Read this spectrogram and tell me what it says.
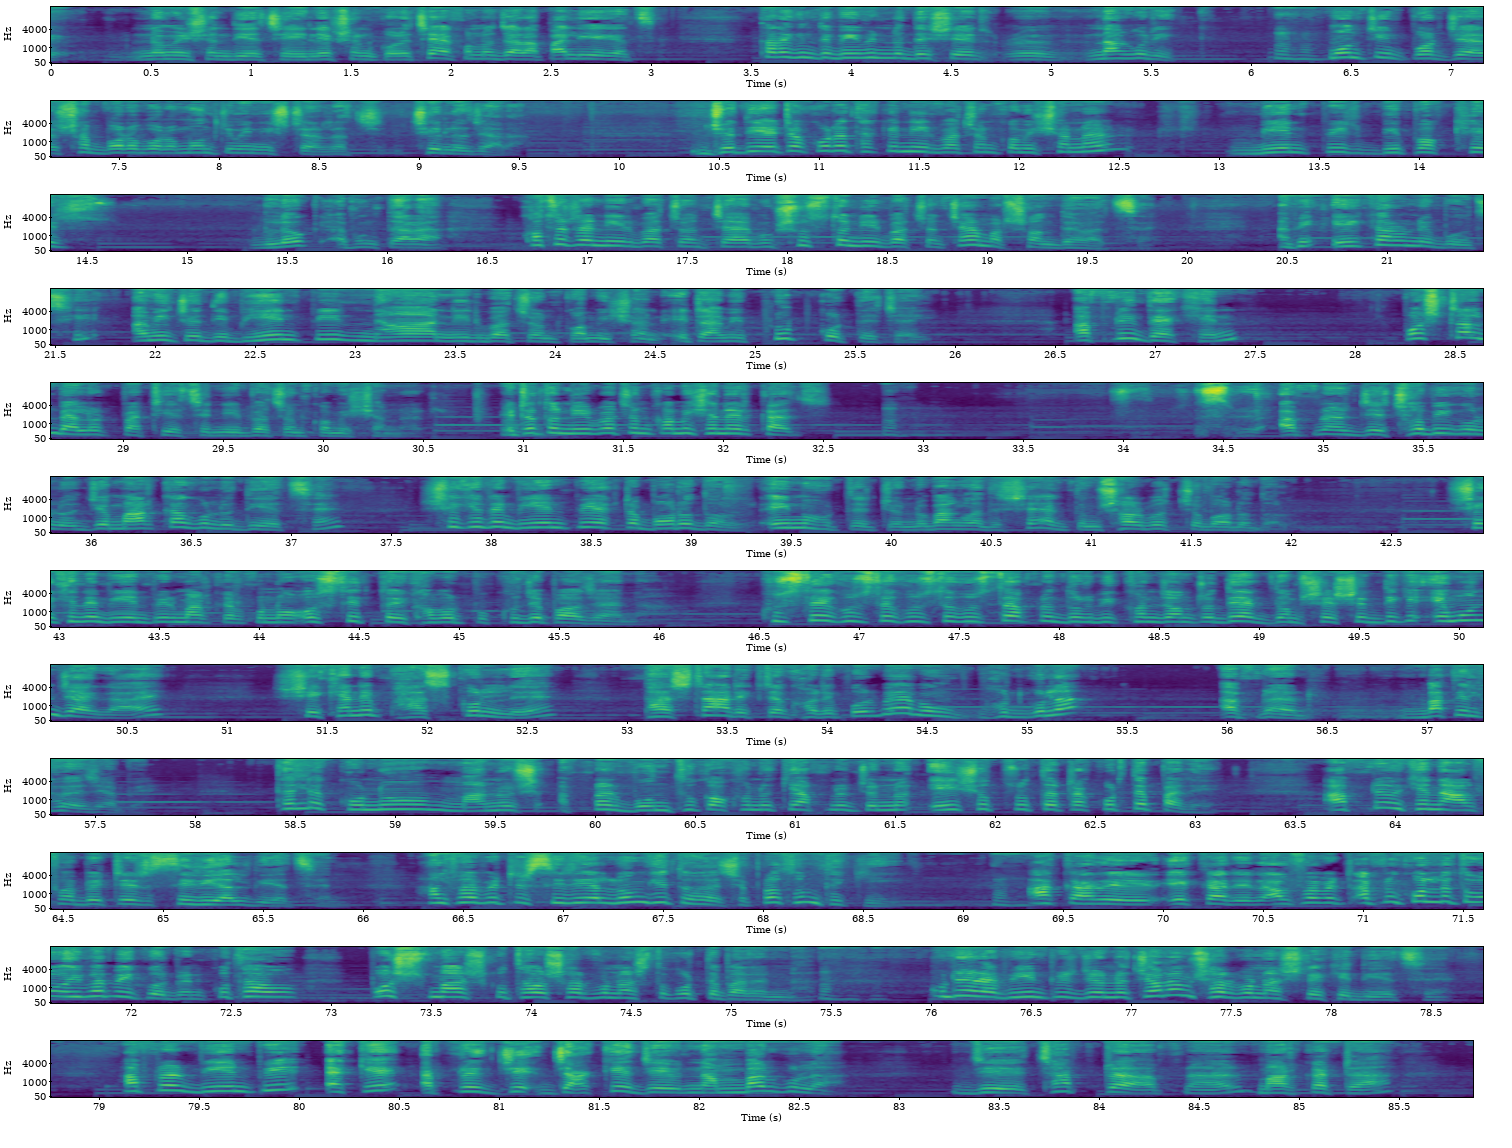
নমিনেশন দিয়েছে ইলেকশন করেছে এখনও যারা পালিয়ে গেছে তারা কিন্তু বিভিন্ন দেশের নাগরিক। মন্ত্রী পর্যায়ের সব বড় বড় মন্ত্রী মিনিস্টাররা ছিল যারা। যদি এটা করে থাকে নির্বাচন কমিশনার, বিএনপির বিপক্ষের লোক এবং তারা কতটা নির্বাচন চায় এবং সুস্থ নির্বাচন চায় আমার সন্দেহ আছে। আমি এই কারণে বলছি, আমি যদি বিএনপির না নির্বাচন কমিশন, এটা আমি প্রুভ করতে চাই। আপনি দেখেন, পোস্টাল ব্যালট পাঠিয়েছে নির্বাচন কমিশনার। এটা তো নির্বাচন কমিশনের কাজ। আপনার যে ছবিগুলো, যে মার্কাগুলো দিয়েছে সেখানে বিএনপি একটা বড় দল এই মুহূর্তের জন্য, বাংলাদেশে একদম সর্বোচ্চ বড় দল। সেখানে বিএনপির মার্কার কোনো অস্তিত্বই খবর খুঁজে পাওয়া যায় না। খুঁজতে খুঁজতে খুঁজতে খুঁজতে আপনি দূরবীক্ষণ যন্ত্র দিয়ে একদম শেষের দিকে এমন জায়গায় সেখানে ভাস করলে ভাসটা আরেকটা ঘরে পড়বে এবং ভোটগুলা আপনার বাতিল হয়ে যাবে। তাহলে কোনো মানুষ, আপনার বন্ধু কখনো কি আপনার জন্য এই শত্রুতাটা করতে পারে? আপনি ওইখানে আলফাবেটের সিরিয়াল দিয়েছেন। আলফাবেটের সিরিয়াল লঙ্ঘিত হয়েছে, প্রথম থেকেই। আকারের, একারের আলফাবেট, আপনি করলে তো ওইভাবেই করবেন। কোথাও পৌষ মাস কোথাও সর্বনাশ তো করতে পারেন না। ওনারা বিএনপির জন্য চরম সর্বনাশ রেখে দিয়েছে। আপনার বিএনপি একে, আপনি যে, যাকে যে নাম্বারগুলা, যে ছাপটা আপনার, মার্কাটা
